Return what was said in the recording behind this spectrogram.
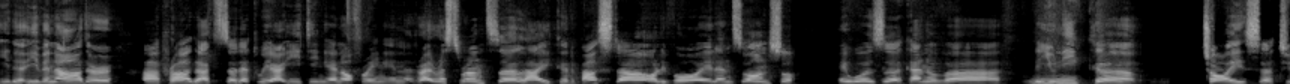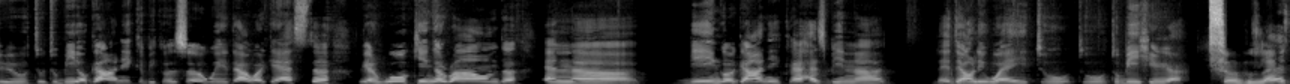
either, even other uh, products that we are eating and offering in restaurants, uh, like the pasta, olive oil, and so on. So it was uh, kind of uh, the unique uh, choice to, to, to be organic because with our guests we are walking around and being organic has been the, the only way to, to, to be here. So let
